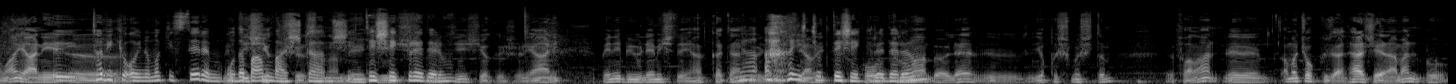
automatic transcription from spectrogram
ama yani e, tabii ki oynamak isterim. O da bambaşka bir şey. Müthiş, Teşekkür ederim. Müthiş yakışır. Yani beni büyülemişti. Hakikaten ya, büyülemişti. Yani çok teşekkür ederim. böyle e, yapışmıştım falan. E, ama çok güzel. Her şeye rağmen bu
